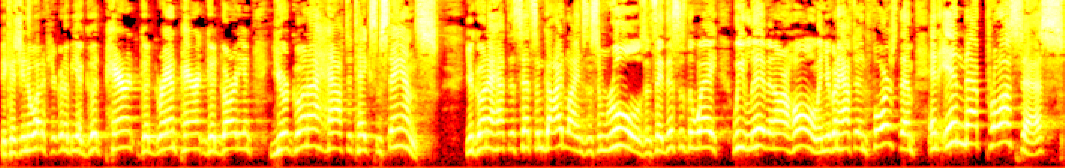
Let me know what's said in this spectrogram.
Because you know what? If you're going to be a good parent, good grandparent, good guardian, you're going to have to take some stands. You're going to have to set some guidelines and some rules and say, this is the way we live in our home. And you're going to have to enforce them. And in that process,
